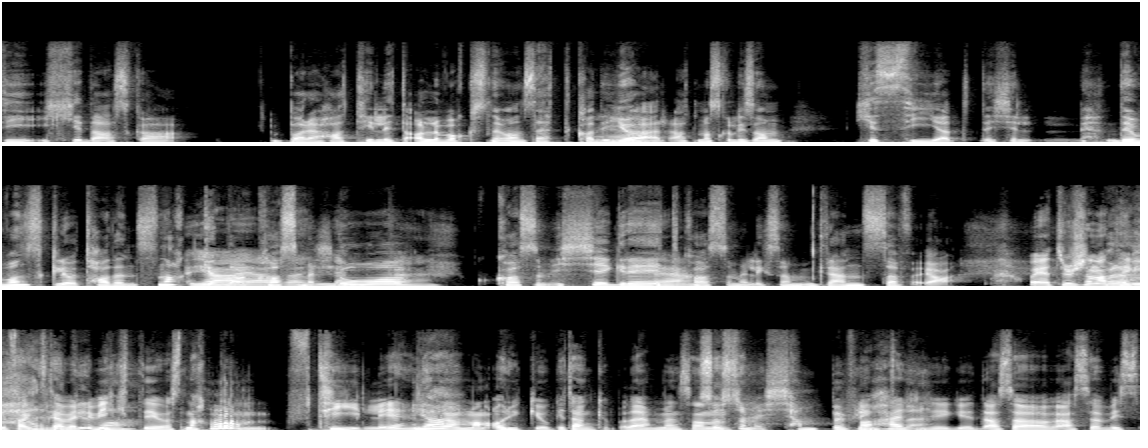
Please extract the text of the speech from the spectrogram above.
de ikke da skal bare ha tillit til alle voksne uansett hva de gjør. At man skal liksom ikke si at det ikke Det er vanskelig å ta den snakken, Ja, da. Hva ja, som er kjempe- lov, hva som ikke er greit, Ja. hva som er liksom grensa for Ja. Og jeg tror sånne Bare ting faktisk er veldig viktig å snakke om tidlig. Ja. liksom. Man orker jo ikke tanke på det, men sånn Søstera mi er kjempeflink til det. Å, herregud. Altså, altså hvis,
